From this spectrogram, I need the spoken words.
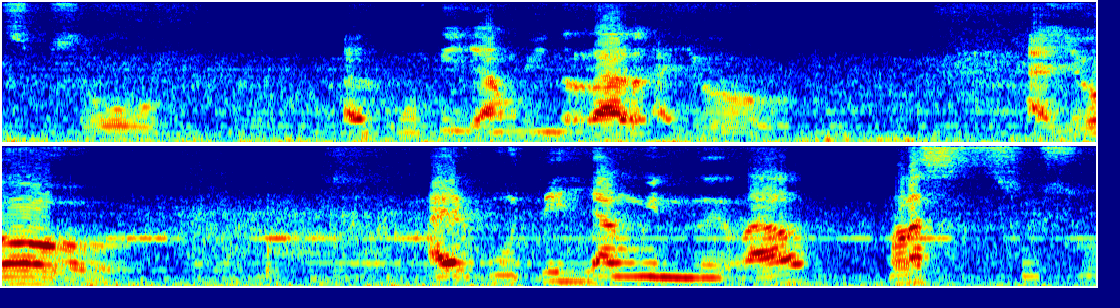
Susu, air putih yang mineral, ayo. Ayo air putih yang mineral plus susu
